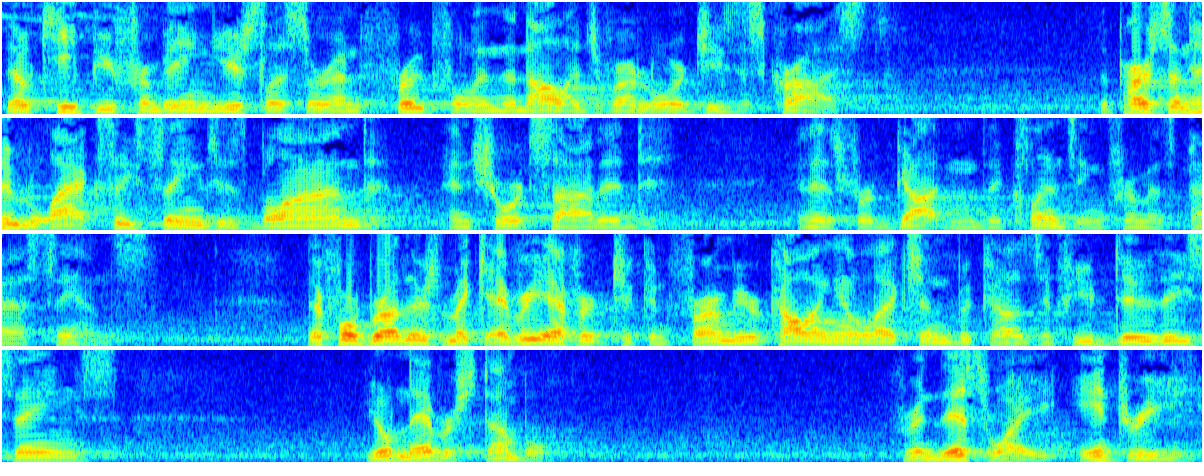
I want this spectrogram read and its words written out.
they'll keep you from being useless or unfruitful in the knowledge of our Lord Jesus Christ. The person who lacks these things is blind and short sighted and has forgotten the cleansing from his past sins. Therefore, brothers, make every effort to confirm your calling and election, because if you do these things, you'll never stumble. For in this way, entry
